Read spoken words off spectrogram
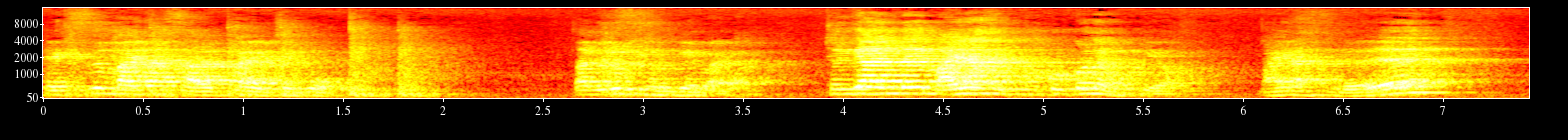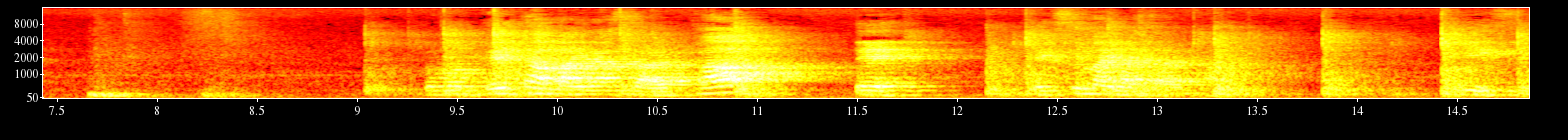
X 마이너스 알파의 제곱. 다음에 이렇게 정리해봐요. 정리하는데 마이너스 밖으로 꺼내볼게요. 마이너스를. 그러면 베타 마이너스 알파 네 x 마이너스 알파. dx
